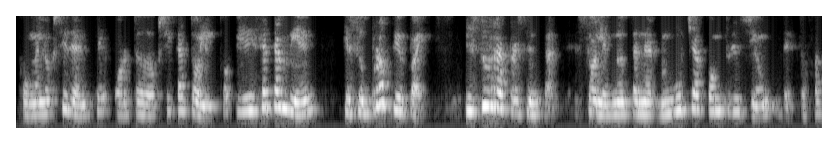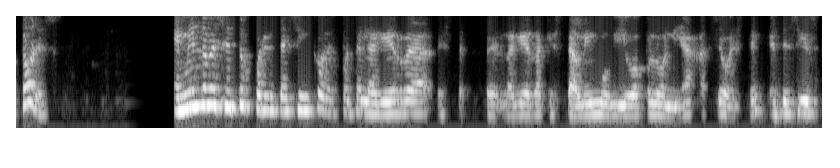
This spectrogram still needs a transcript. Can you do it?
con el occidente ortodoxo y católico, y dice también que su propio país y sus representantes suelen no tener mucha comprensión de estos factores. En 1945, después de la guerra, la guerra que Stalin movió a Polonia hacia oeste, es decir,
